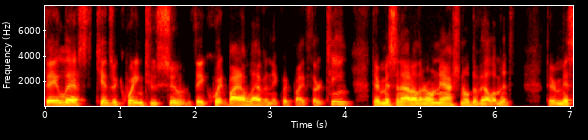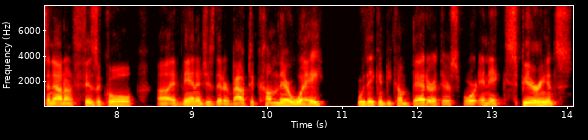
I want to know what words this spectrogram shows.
They list kids are quitting too soon. They quit by 11, they quit by 13, they're missing out on their own national development. They're missing out on physical uh, advantages that are about to come their way where they can become better at their sport and experience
